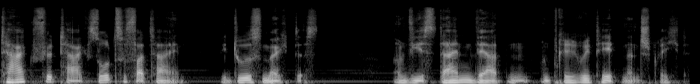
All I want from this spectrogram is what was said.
Tag für Tag so zu verteilen, wie du es möchtest und wie es deinen Werten und Prioritäten entspricht.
